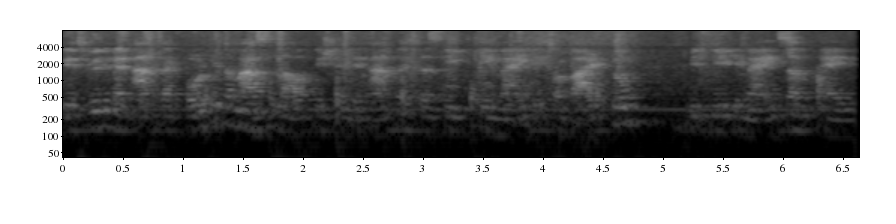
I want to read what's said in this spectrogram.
Und jetzt würde mein Antrag folgendermaßen lauten, ich stelle den Antrag, dass die Gemeindeverwaltung mit mir gemeinsam ein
